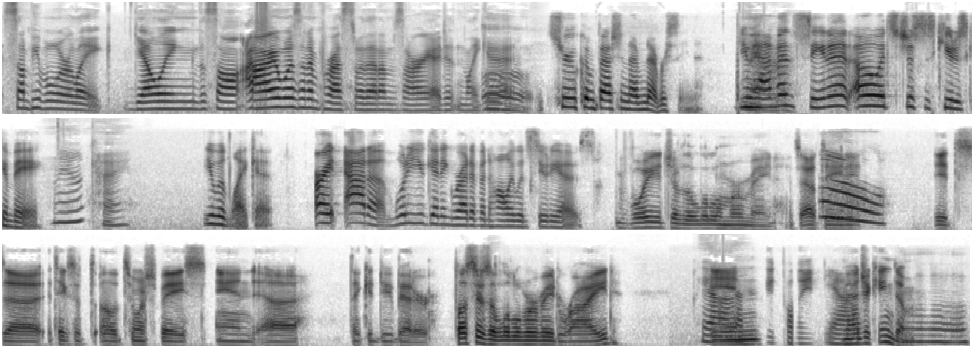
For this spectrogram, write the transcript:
some people are like yelling the song. I wasn't impressed with it. I'm sorry, I didn't like it. Mm, True confession, I've never seen it. You Yeah. haven't seen it? Oh, it's just as cute as can be. Yeah, okay. You would like it. All right, Adam, what are you getting rid of in Hollywood studios? Voyage of the Little Mermaid. It's outdated. Oh, It's uh, it takes up uh, too much space, and uh, they could do better. Plus, there's a Little Mermaid ride Yeah. in good point. Yeah. Magic Kingdom. Mm,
